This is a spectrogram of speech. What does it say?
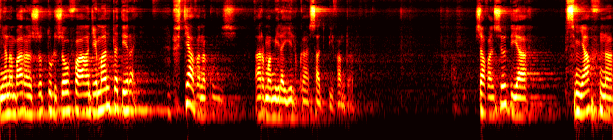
Ny hanambara an'izao tontolo izao fa Andriamanitra dia iray, fitiavana koa Izy ary mamela heloka sady be famindrampo. Zava-niseho dia tsy miafina,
